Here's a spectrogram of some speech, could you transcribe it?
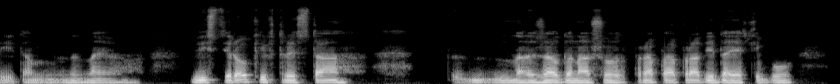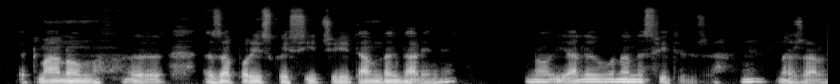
і там, не знаю, 200 років, 300 належав до нашого пра- прадіда, який був етманом е, Запорізької Січі і там так далі. Ні? Ну, але вона не світить вже, ні? на жаль.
